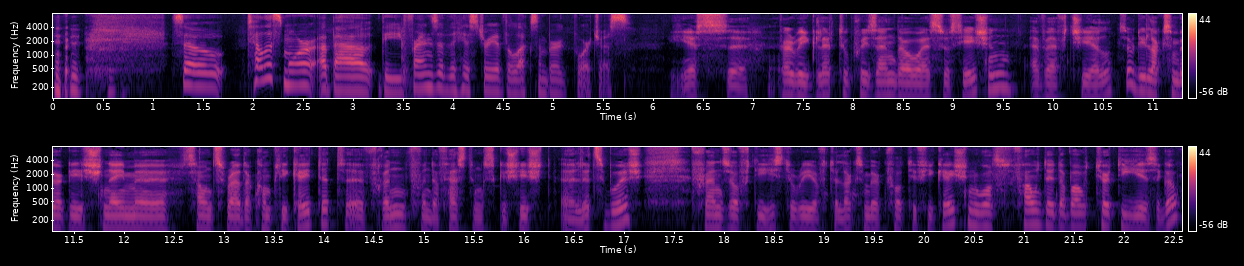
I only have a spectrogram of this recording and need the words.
so tell us more about the Friends of the History of the Luxembourg Fortress. Yes, uh, very glad to present our association, FFGL. So the Luxembourgish name uh, sounds rather complicated. Uh, von der Festungsgeschichte uh. Friends of the History of the Luxembourg Fortification was founded about 30 years ago.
